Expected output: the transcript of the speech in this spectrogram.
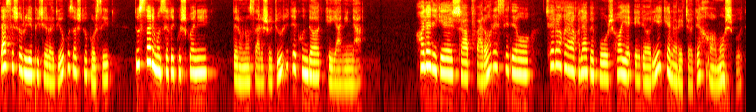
دستش رو روی پیچ رادیو گذاشت و پرسید دوست داری موسیقی گوش کنی؟ برونو سرش رو جوری تکون داد که یعنی نه. حالا دیگه شب فرا رسیده و چراغ اغلب برج‌های اداری کنار جاده خاموش بود.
